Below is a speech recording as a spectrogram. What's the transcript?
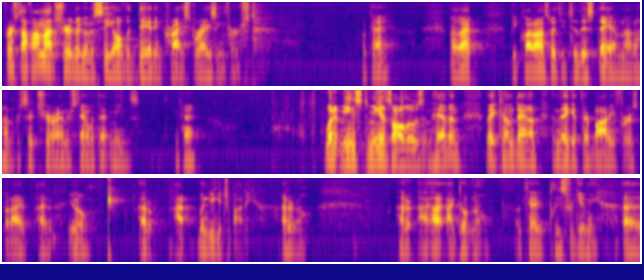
First off, I'm not sure they're going to see all the dead in Christ rising first. Okay? By the way, be quite honest with you, to this day, I'm not 100% sure I understand what that means. Okay? What it means to me is all those in heaven, they come down and they get their body first. But I, I you know, I don't, I, when do you get your body? I don't know. I don't, I, I don't know. Okay? Please forgive me. Uh,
